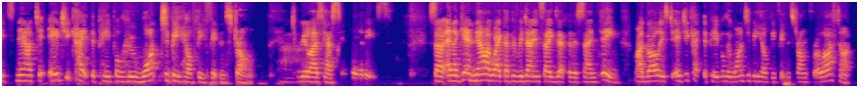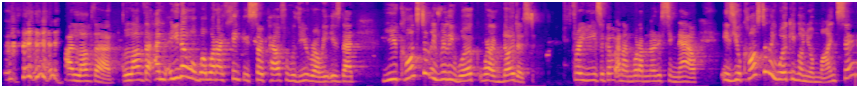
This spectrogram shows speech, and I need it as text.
It's now to educate the people who want to be healthy, fit, and strong to ah. realize how simple it is. So, and again, now I wake up every day and say exactly the same thing. My goal is to educate the people who want to be healthy, fit, and strong for a lifetime. I love that. I love that. And you know what, what I think is so powerful with you, Rowie, is that you constantly really work. What I've noticed three years ago, and I'm, what I'm noticing now, is you're constantly working on your mindset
